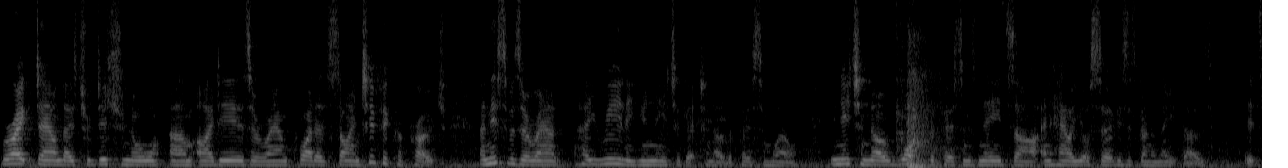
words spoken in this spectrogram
break down those traditional um, ideas around quite a scientific approach. And this was around, hey, really, you need to get to know the person well. You need to know what the person's needs are and how your service is going to meet those. It's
